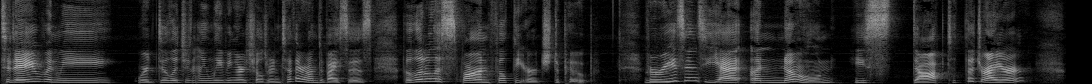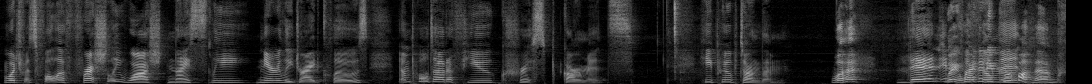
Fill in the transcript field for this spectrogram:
Today when we were diligently leaving our children to their own devices, the littlest spawn felt the urge to poop. For mm-hmm. reasons yet unknown, he stopped the dryer, which was full of freshly washed, nicely nearly dried clothes, and pulled out a few crisp garments. He pooped on them. What? Then, in Wait, why did he poop on them?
